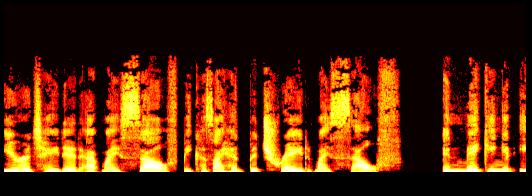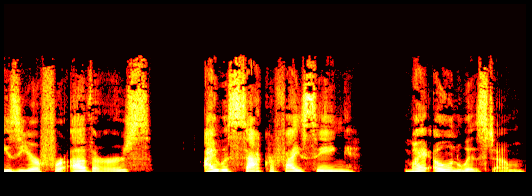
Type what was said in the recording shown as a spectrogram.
irritated at myself because I had betrayed myself. In making it easier for others, I was sacrificing my own wisdom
